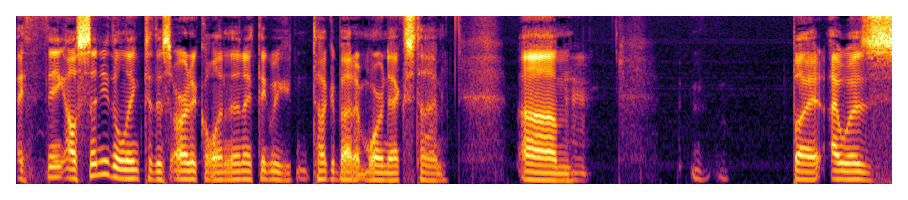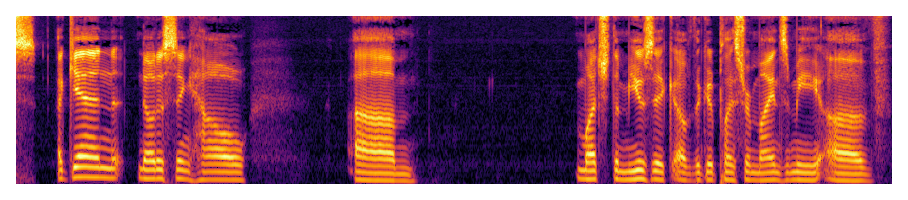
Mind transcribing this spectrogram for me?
I think I'll send you the link to this article, and then I think we can talk about it more next time. Um, But I was again noticing how um, much the music of the Good Place reminds me of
